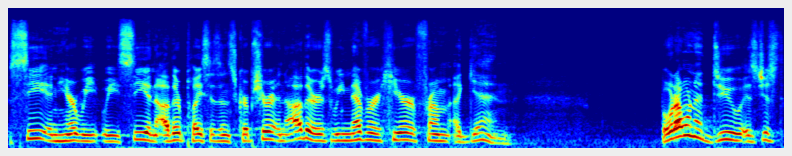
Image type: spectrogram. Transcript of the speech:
see in here, we, we see in other places in Scripture, and others we never hear from again. But what I want to do is just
